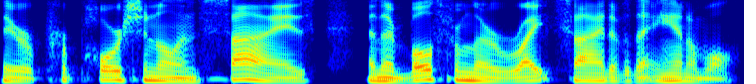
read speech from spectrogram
They were proportional in size, and they're both from the right side of the animal.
